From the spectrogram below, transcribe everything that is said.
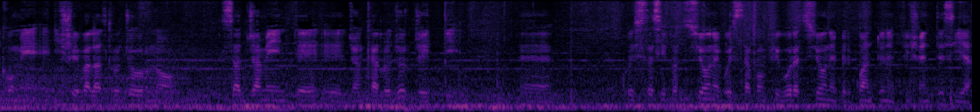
come diceva l'altro giorno saggiamente eh, Giancarlo Giorgetti, eh, questa situazione, questa configurazione, per quanto inefficiente sia,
